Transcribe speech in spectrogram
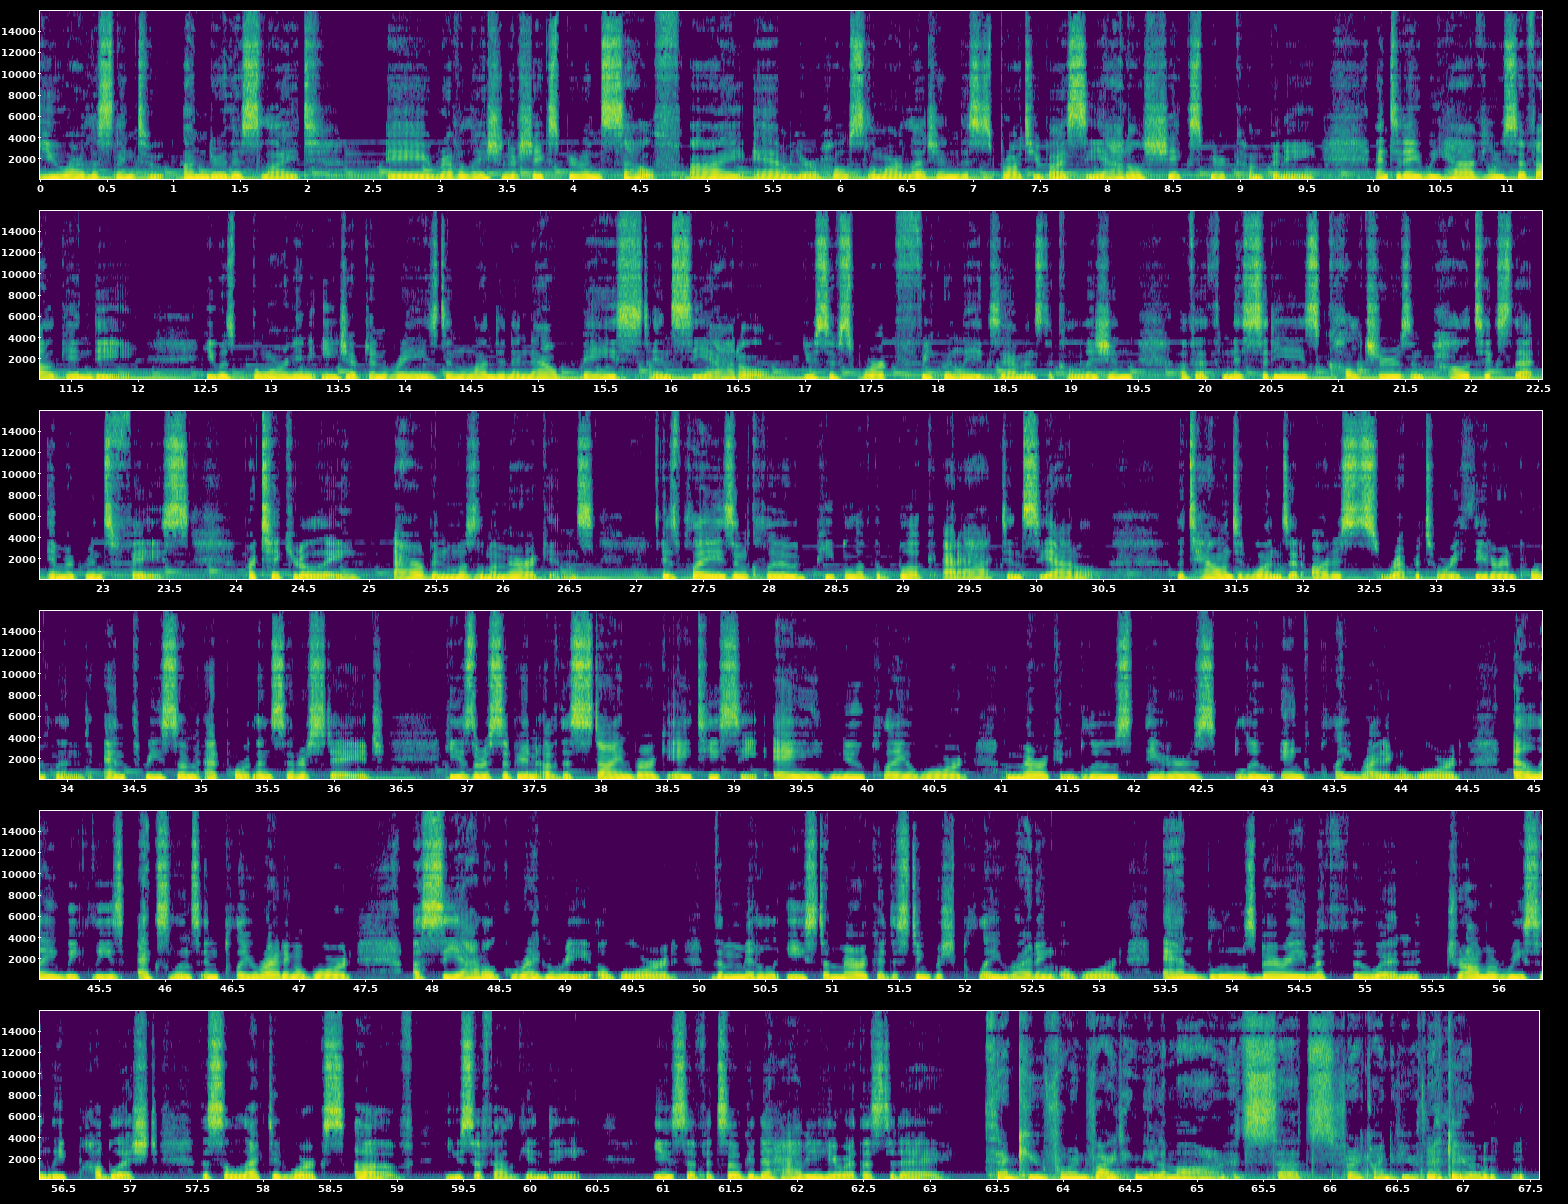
You are listening to Under This Light, a revelation of Shakespeare himself. I am your host, Lamar Legend. This is brought to you by Seattle Shakespeare Company. And today we have Yussef El Guindi. He was born in Egypt and raised in London and now based in Seattle. Yussef's work frequently examines the collision of ethnicities, cultures, and politics that immigrants face, particularly Arab and Muslim Americans. His plays include People of the Book at ACT in Seattle, The Talented Ones at Artists Repertory Theater in Portland, and Threesome at Portland Center Stage. He is the recipient of the Steinberg ATCA New Play Award, American Blues Theater's Blue Ink Playwriting Award, LA Weekly's Excellence in Playwriting Award, a Seattle Gregory Award, the Middle East America Distinguished Playwriting Award, and Bloomsbury Methuen drama recently published, the selected works of Yussef El Guindi. Yussef, it's so good to have you here with us today. Thank you for inviting me, Lamar. It's uh, it's very kind of you. Thank you.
